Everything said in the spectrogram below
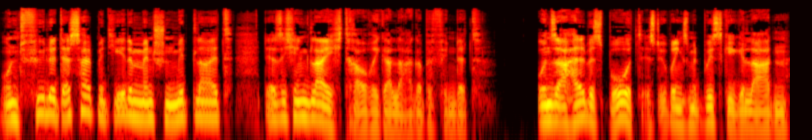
und fühle deshalb mit jedem Menschen Mitleid, der sich in gleich trauriger Lage befindet. Unser halbes Boot ist übrigens mit Whisky geladen,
